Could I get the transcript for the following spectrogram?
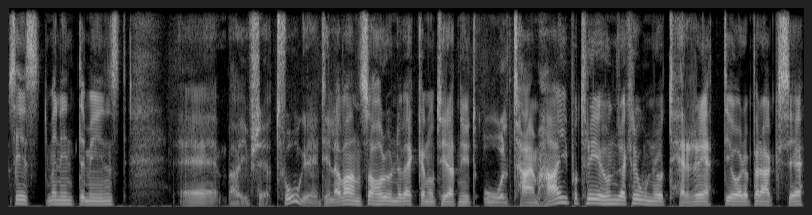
Sist men inte minst Eh, i och för sig två grejer till. Avanza har under veckan noterat nytt all time high på 300 kronor och 30 öre per aktie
